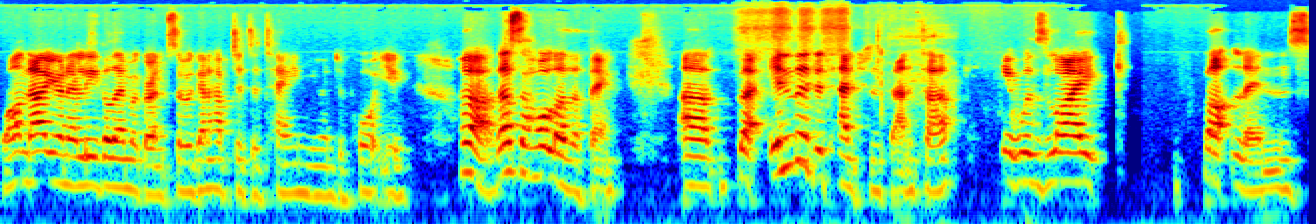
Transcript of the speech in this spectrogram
"Well, now you're an illegal immigrant, so we're going to have to detain you and deport you." Oh, that's a whole other thing. Uh, but in the detention center, it was like Butlins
